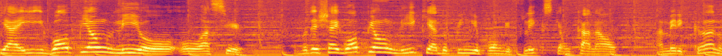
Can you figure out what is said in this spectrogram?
e aí, igual o Pyong Lee, o, o Acir. Vou deixar igual o Pyong Lee, que é do Ping Pong Flix, que é um canal americano,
